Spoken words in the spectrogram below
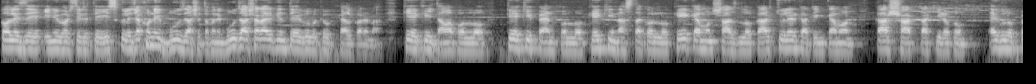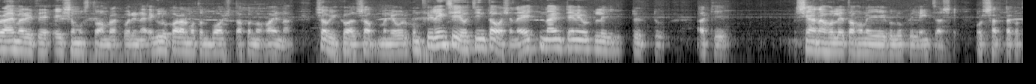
কলেজে, ইউনিভার্সিটিতে, স্কুলে যখনই বুঝ আসে, তখনই বুঝ আসার আগে কিন্তু এগুলো কেউ খেয়াল করে না। কে কী জামা পরলো কে কী প্যান্ট পরলো, কে কী নাস্তা করল, কে কেমন সাজলো, কার চুলের কাটিং কেমন, কার শার্টটা কীরকম, এগুলো প্রাইমারিতে এই সমস্ত আমরা করি না। এগুলো করার মতন বয়স তখনও হয় না। সব ইকুয়াল সব মানে ওরকম ফিলিংসই ও চিন্তাও আসে না। এইট নাইন টেনে উঠলেই একটু একটু আর কি শেয়ানা হলে তখন এই এগুলো ফিলিংস আসে। ওর শার্টটা কত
